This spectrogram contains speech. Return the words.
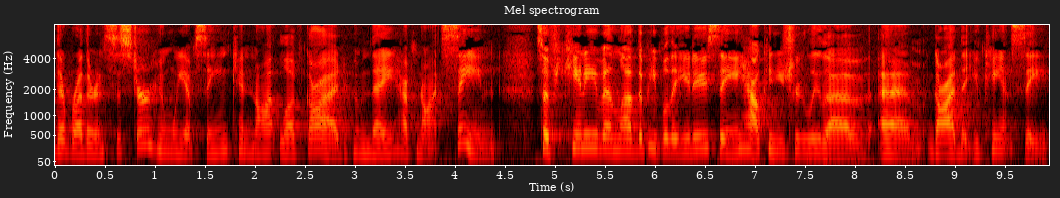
their brother and sister whom we have seen cannot love God whom they have not seen. So if you can't even love the people that you do see, how can you truly love um, God that you can't see?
